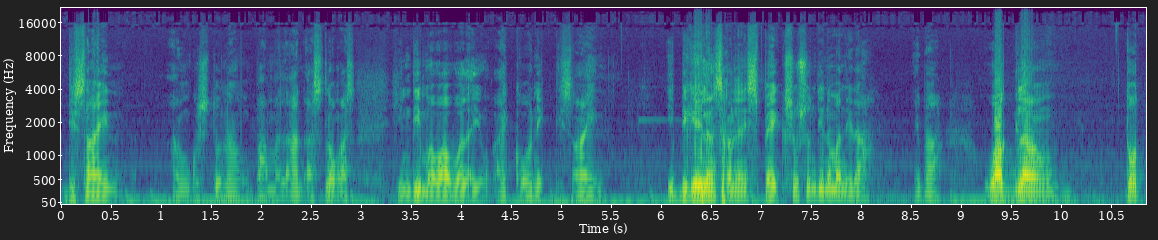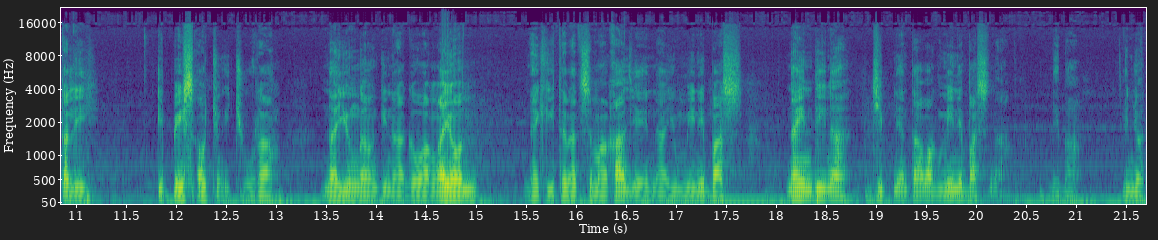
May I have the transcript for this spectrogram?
design ang gusto ng pamalaan as long as hindi mawawala yung iconic design. Ibigay lang sa kanila yung spec, susundin naman nila. Di ba? Huwag lang totally i-pace out yung itsura. Na yung ginagawa ngayon, nakikita natin sa mga kalye na yung minibus na hindi na jeepney ang tawag, minibus na. Di ba? Yun yun.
